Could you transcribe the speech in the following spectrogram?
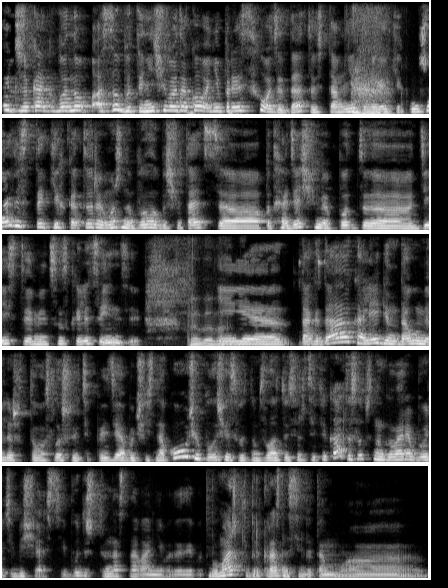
Тут же как бы, ну, особо-то ничего такого не происходит, да, то есть там нет никаких вмешательств таких, которые можно было бы считать э, подходящими под э, действие медицинской лицензии. Да-да-да. И тогда коллеги надоумили, что, слушай, типа, иди обучись на коуче, получи свой там золотой сертификат, и, собственно говоря, будет тебе счастье. И будешь ты на основании вот этой вот бумажки прекрасно себе там э,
